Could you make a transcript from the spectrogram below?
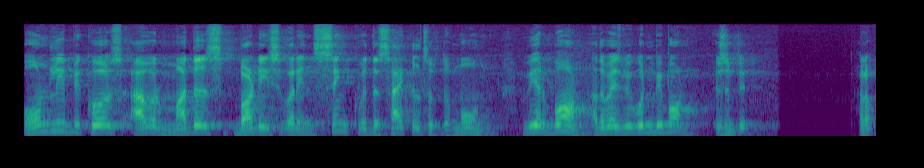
Only because our mother's bodies were in sync with the cycles of the moon, we are born, otherwise we wouldn't be born, isn't it? Hello?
